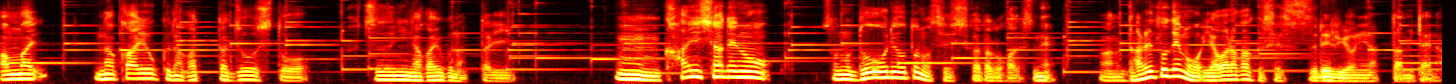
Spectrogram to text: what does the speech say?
あんまり仲良くなかった上司と普通に仲良くなったり、うん、会社でのその同僚との接し方とかですね。あの、誰とでも柔らかく接すれるようになったみたいな。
